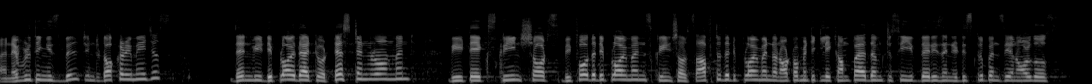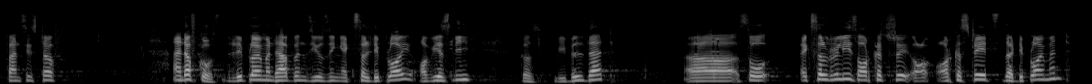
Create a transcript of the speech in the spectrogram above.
and everything is built into Docker images. Then we deploy that to a test environment. We take screenshots before the deployment, screenshots after the deployment, and automatically compare them to see if there is any discrepancy and all those fancy stuff. And of course, the deployment happens using XL deploy, obviously, because we build that. Uh, so XL release orchestra orchestrates the deployment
